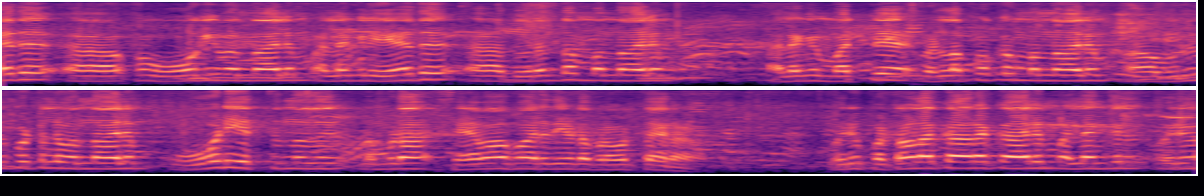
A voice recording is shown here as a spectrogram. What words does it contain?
ഏത് ഇപ്പോൾ ഓഗി വന്നാലും അല്ലെങ്കിൽ ഏത് ദുരന്തം വന്നാലും അല്ലെങ്കിൽ മറ്റ് വെള്ളപ്പൊക്കം വന്നാലും ഉരുൾപൊട്ടൽ വന്നാലും ഓടിയെത്തുന്നത് നമ്മുടെ സേവാഭാരതിയുടെ പ്രവർത്തകരാണ്. ഒരു പട്ടാളക്കാരെക്കാളും അല്ലെങ്കിൽ ഒരു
